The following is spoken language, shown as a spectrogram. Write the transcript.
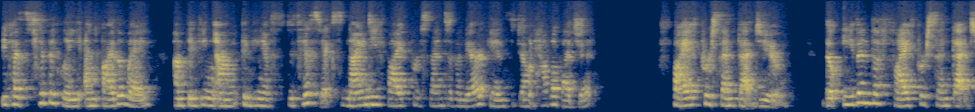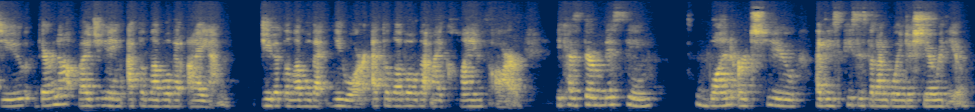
Because typically, and by the way, I'm thinking, I'm thinking of statistics 95% of Americans don't have a budget, 5% that do though even the 5% that do, they're not budgeting at the level that I am, Jude, at the level that you are, at the level that my clients are, because they're missing one or two of these pieces that I'm going to share with you.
